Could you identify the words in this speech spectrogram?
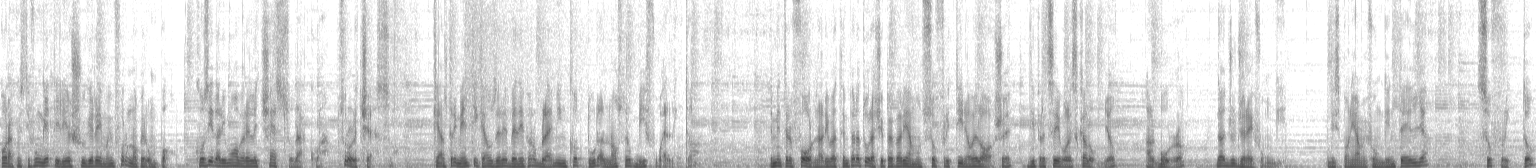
Ora questi funghetti li asciugheremo in forno per un po', così da rimuovere l'eccesso d'acqua, solo l'eccesso, che altrimenti causerebbe dei problemi in cottura al nostro beef Wellington. E mentre il forno arriva a temperatura ci prepariamo un soffrittino veloce di prezzemolo e scaloglio al burro da aggiungere ai funghi. Disponiamo i funghi in teglia, soffritto,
